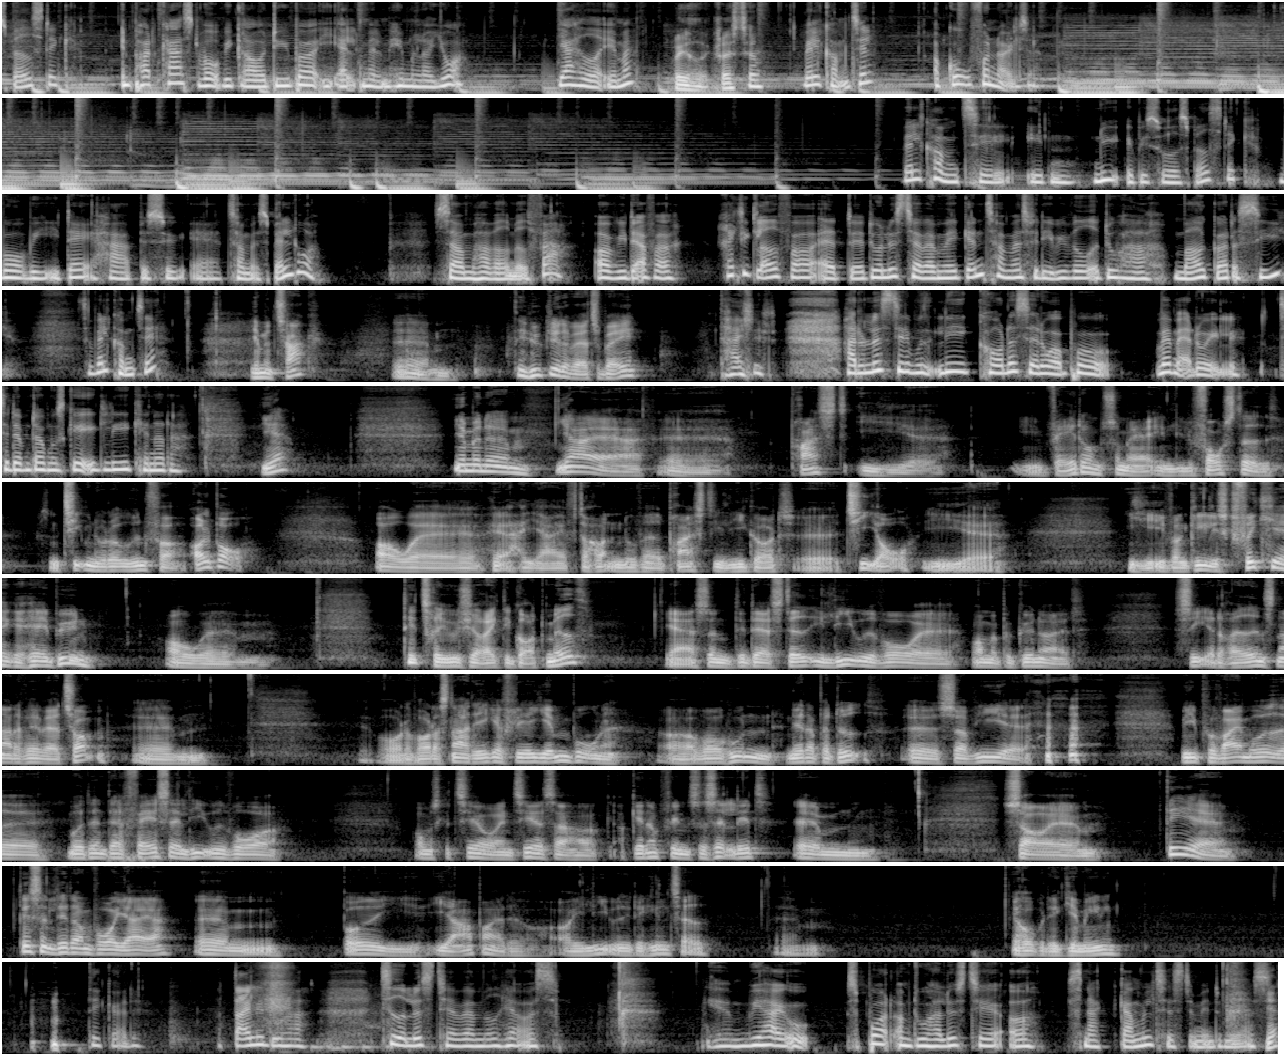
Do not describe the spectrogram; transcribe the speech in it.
til Spadestik. En podcast, hvor vi graver dybere i alt mellem himmel og jord. Jeg hedder Emma. Og jeg hedder Christian. Velkommen til, og god fornøjelse. Velkommen til en ny episode af Spadestik, hvor vi i dag har besøg af Thomas Baldur, som har været med før, og vi er derfor rigtig glade for, at øh, du har lyst til at være med igen, Thomas, fordi vi ved, at du har meget godt at sige. Velkommen til. Jamen tak. Øhm, det er hyggeligt at være tilbage. Dejligt. Har du lyst til at lige kort at sætte ord på, hvem er du egentlig, til dem, der måske ikke lige kender dig? Ja. Jamen, øh, jeg er øh, præst i, øh, i Vadum, som er en lille forstad, sådan 10 minutter uden for Aalborg. Og øh, her har jeg efterhånden nu været præst i lige godt øh, 10 år i, øh, i Evangelisk Frikirke her i byen. Og øh, det trives jeg rigtig godt med. Jeg er sådan det der sted i livet, hvor, øh, hvor man begynder at se, at redden snart er ved at være tom. Øh, hvor, der, hvor der snart ikke er flere hjemmeboende, og hvor hunden netop er død. Øh, så vi, øh, vi er på vej mod, øh, mod den der fase af livet, hvor, hvor man skal til at orientere sig og, og genopfinde sig selv lidt. Øhm, så øh, det, er, det er sådan lidt om, hvor jeg er, øhm, både i, i arbejde og, og i livet i det hele taget. Øhm, jeg håber, det giver mening. det gør det. Dejligt, du har tid og lyst til at være med her også. Øhm, vi har jo spurgt, om du har lyst til at snakke Gammeltestamentet med os. Ja.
